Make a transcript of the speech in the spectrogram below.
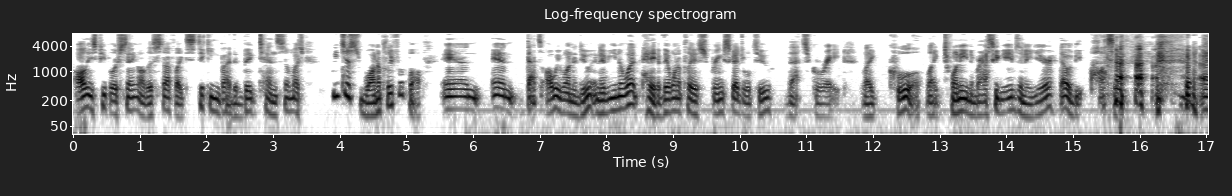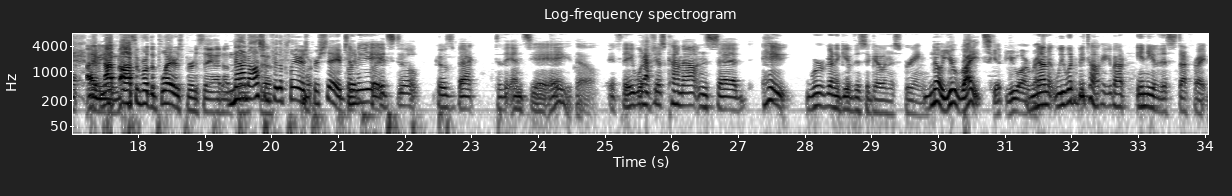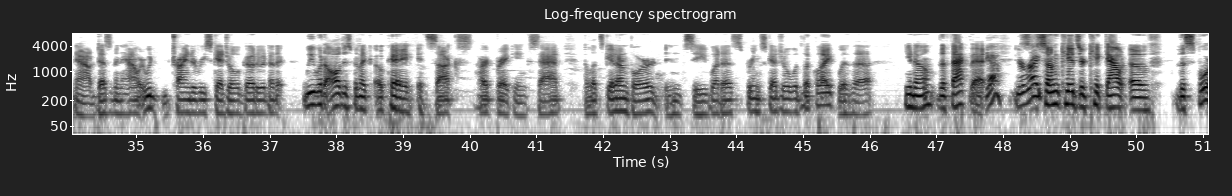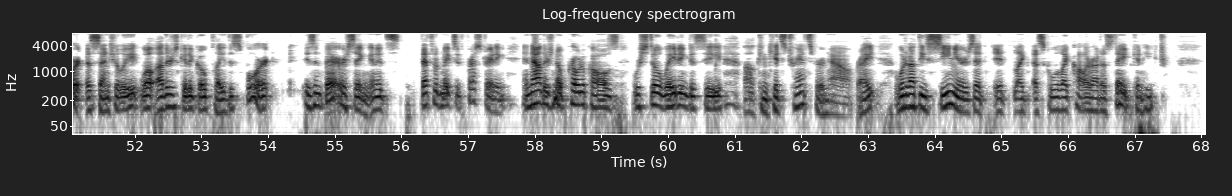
all these people are saying all this stuff, like sticking by the Big Ten so much. We just want to play football, and and that's all we want to do. And if you know what, hey, if they want to play a spring schedule too, that's great. Like, cool. Like 20 Nebraska games in a year? That would be awesome. uh, I mean, not awesome for the players per se, I don't Not awesome so. for the players per se. To me, but, it still goes back to the NCAA, though. If they would have yeah. just come out and said, hey, we're going to give this a go in the spring. No, you're right, Skip. You are right. None, we wouldn't be talking about any of this stuff right now. Desmond Howard, we're trying to reschedule, go to another we would all just be like, okay, it sucks, heartbreaking, sad, but let's get on board and see what a spring schedule would look like with, uh, you know, the fact that yeah, you're right. Some kids are kicked out of the sport essentially, while others get to go play the sport is embarrassing and it's that's what makes it frustrating. And now there's no protocols. We're still waiting to see oh can kids transfer now right? What about these seniors at it like a school like colorado state? Can he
